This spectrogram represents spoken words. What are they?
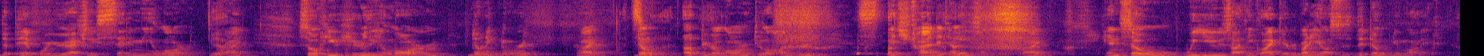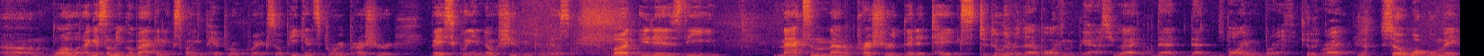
the PIP where you're actually setting the alarm, Yeah. right? So if you hear the alarm, don't ignore it, right? don't up your alarm to 100. It's trying to tell you something, right? And so we use, I think, like everybody else, is the dope mnemonic. Um, well, I guess let me go back and explain PIP real quick. So peak inspiratory pressure, basically, and don't shoot me for this, but it is the maximum amount of pressure that it takes to deliver that volume of gas or that that that volume of breath, Okay. right? Yeah. So what will make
